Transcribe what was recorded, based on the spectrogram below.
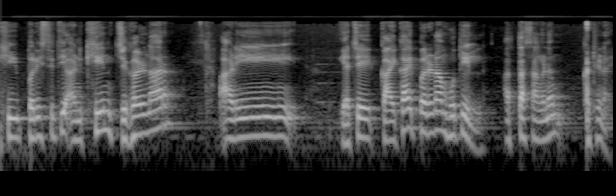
ही परिस्थिती आणखीन चिघळणार आणि याचे काय काय परिणाम होतील आत्ता सांगणं कठीण आहे.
